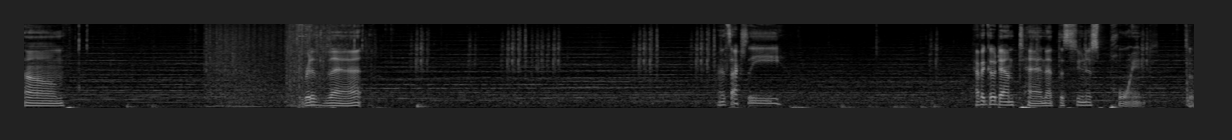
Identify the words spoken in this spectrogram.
Um, get rid of that. And it's actually... Have it go down 10 at the soonest point. So,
